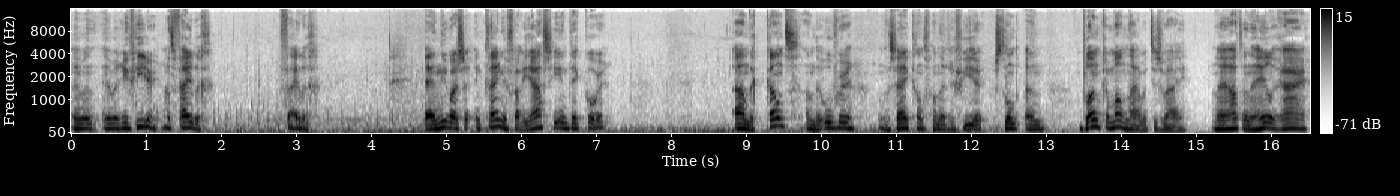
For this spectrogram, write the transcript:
En mijn, en mijn rivier, wat veilig. Veilig. En nu was er een kleine variatie in het decor. Aan de kant, aan de oever, aan de zijkant van de rivier... stond een blanke man naar me te zwaaien. Hij had een heel raar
